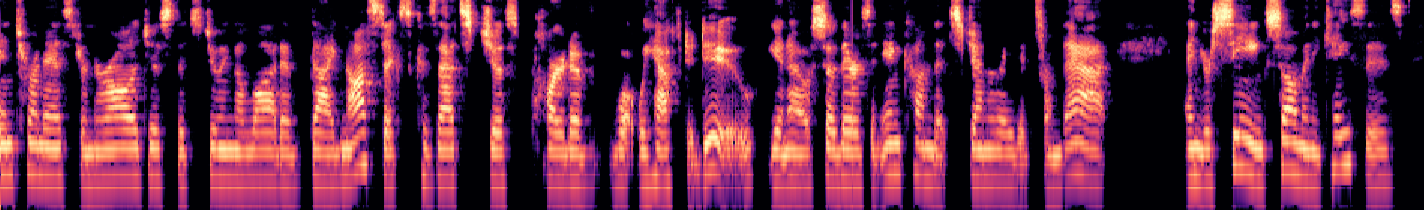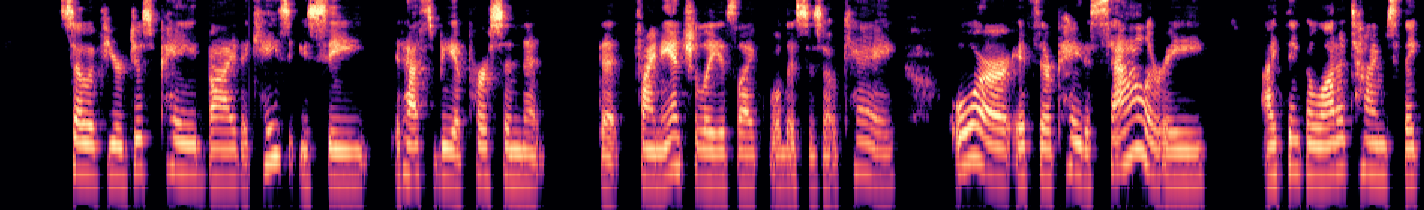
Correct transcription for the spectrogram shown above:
internist or neurologist that's doing a lot of diagnostics because that's just part of what we have to do, you know. So there's an income that's generated from that, and you're seeing so many cases. So if you're just paid by the case that you see, it has to be a person that that financially is like, well, this is okay. Or if they're paid a salary, I think a lot of times they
